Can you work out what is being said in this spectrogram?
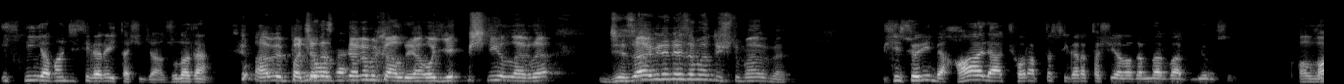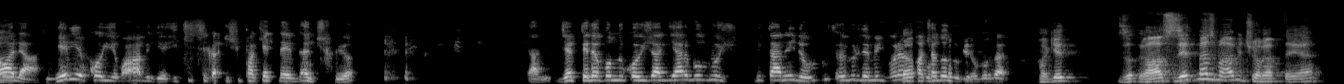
içtiğin yabancı sigarayı taşıyacaksın Zula'dan. Abi paçada orada- sigara mı kaldı ya? O 70'li yıllarda cezaevine ne zaman düştüm abi ben? Bir şey söyleyeyim mi? Hala çorapta sigara taşıyan adamlar var biliyor musun? Allah. Hala. Nereye koyayım abi diyor. İki, sigara, iki paketle evden çıkıyor. Yani cep telefonunu koyacak yer bulmuş. Bir taneyi de bulmuş. Öbür de mecburen paçada duruyor burada. Paket rahatsız etmez mi abi çorapta ya?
